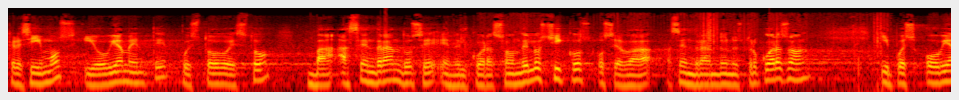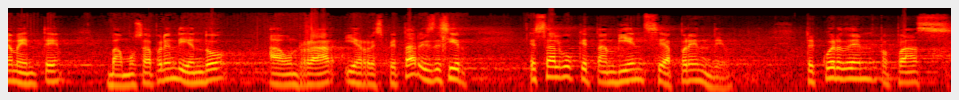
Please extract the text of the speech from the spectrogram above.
Crecimos y obviamente pues todo esto va acendrándose en el corazón de los chicos o se va acendrando en nuestro corazón y pues obviamente vamos aprendiendo a honrar y a respetar. Es decir, es algo que también se aprende. Recuerden, papás,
